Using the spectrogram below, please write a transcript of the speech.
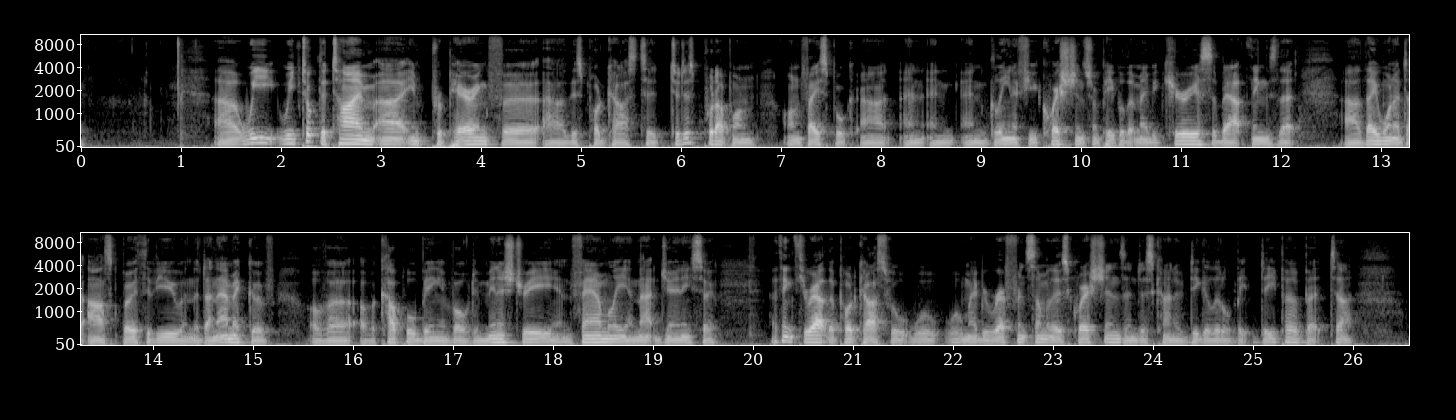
Uh, we we took the time uh, in preparing for uh, this podcast to, to just put up on on Facebook uh, and, and and glean a few questions from people that may be curious about things that uh, they wanted to ask both of you and the dynamic of of a of a couple being involved in ministry and family and that journey. So. I think throughout the podcast we'll, we'll, we'll maybe reference some of those questions and just kind of dig a little bit deeper. But uh,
